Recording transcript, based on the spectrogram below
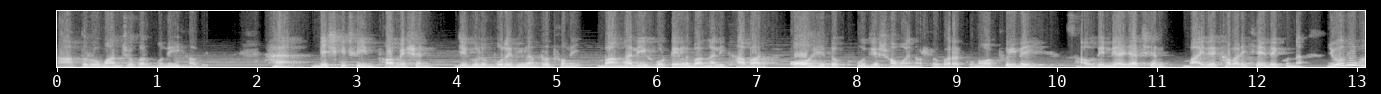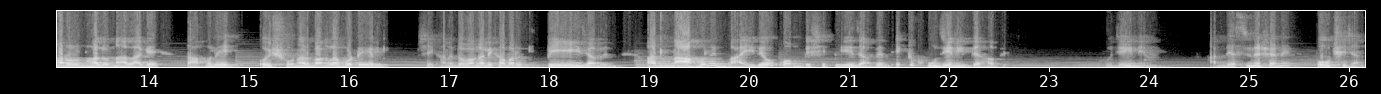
তা তো রোমাঞ্চকর মনেই হবে। হ্যাঁ বেশ কিছু ইনফরমেশন যেগুলো বলে দিলাম প্রথমেই, বাঙালি হোটেল, বাঙালি খাবার, অহেতুক খুঁজে সময় নষ্ট করার কোনো অর্থই নেই। সাউথ ইন্ডিয়ায় যাচ্ছেন, বাইরের খাবারই খেয়ে দেখুন না। যদি ভালো ভালো না লাগে, তাহলে ওই সোনার বাংলা হোটেল সেখানে তো বাঙালি খাবার পেয়েই যাবেন। আর না হলে বাইরেও কম বেশি পেয়ে যাবেন। একটু খুঁজে নিতে হবে। খুঁজেই নিন। আর ডেস্টিনেশনে পৌঁছে যান।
